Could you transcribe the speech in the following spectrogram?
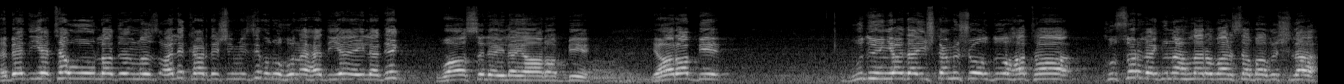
ebediyete uğurladığımız Ali kardeşimizin ruhuna hediye eyledik. Vasıl eyle ya Rabbi. Ya Rabbi bu dünyada işlemiş olduğu hata, kusur ve günahları varsa bağışla.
